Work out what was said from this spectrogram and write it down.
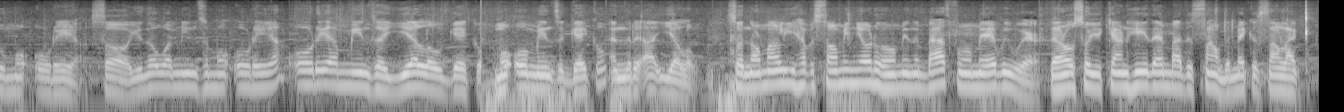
To Moorea. So you know what means Moorea? Orea means a yellow gecko. Mo'o means a gecko and Rea yellow. So normally you have some in your room, in the bathroom, everywhere. Then also you can hear them by the sound. They make a sound like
